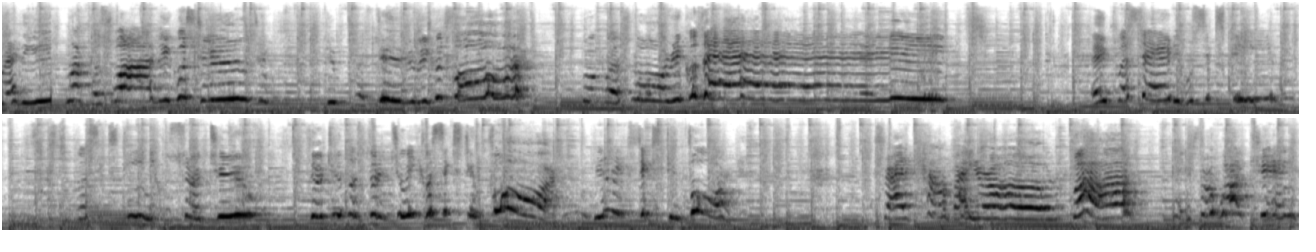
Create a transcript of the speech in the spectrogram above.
Ready? One plus one equals two, two, two plus two equals four, four plus four equals eight. 8 plus 8 equals 16. 16 plus 16 equals 32. 32 plus 32 equals 64. You make 64. Try to count by your own. But thanks for watching.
